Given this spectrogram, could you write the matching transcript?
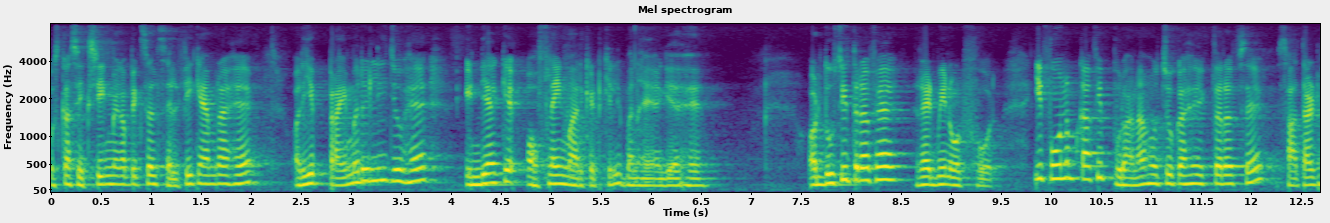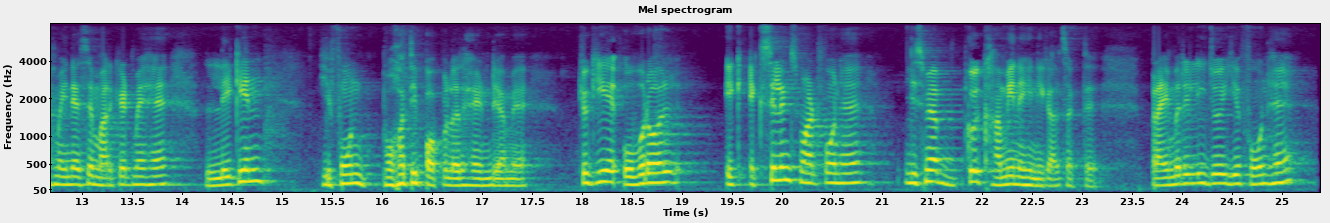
उसका 16 मेगापिक्सल सेल्फी कैमरा है और ये प्राइमरीली जो है इंडिया के ऑफलाइन मार्केट के लिए बनाया गया है। और दूसरी तरफ़ है Redmi Note 4 ये फ़ोन अब काफ़ी पुराना हो चुका है एक तरफ़ से, सात आठ महीने से मार्केट में है, लेकिन ये फ़ोन बहुत ही पॉपुलर है इंडिया में, क्योंकि ये ओवरऑल एक एक्सीलेंट स्मार्टफ़ोन है, जिसमें आप कोई खामी नहीं निकाल सकते। प्राइमरीली जो ये फ़ोन है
